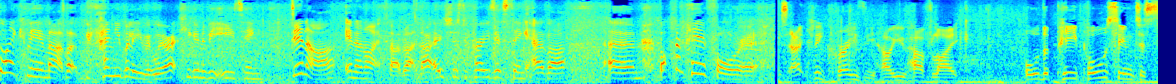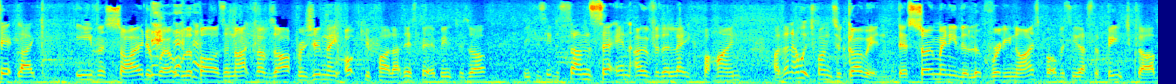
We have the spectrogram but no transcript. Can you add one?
like me and Matt. But can you believe it? We're actually going to be eating dinner in a nightclub. Like that it's just the craziest thing ever. Um, but I'm here for it. It's actually crazy how you have like all the people seem to sit like either side of where all the bars and nightclubs are. I presume they occupy like this bit of beach as well. You can see the sun setting over the lake behind. I don't know which one to go in. There's so many that look really nice, but obviously that's the beach club.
